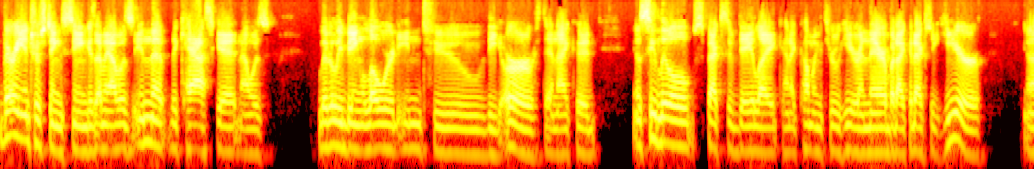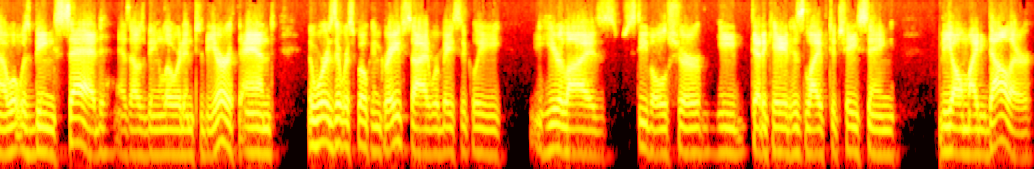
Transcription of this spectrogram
very interesting scene because I mean I was in the the casket and I was literally being lowered into the earth, and I could you know see little specks of daylight kind of coming through here and there, but I could actually hear uh, what was being said as I was being lowered into the earth. And the words that were spoken graveside were basically, "Here lies Steve Olsher. He dedicated his life to chasing the almighty dollar,"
